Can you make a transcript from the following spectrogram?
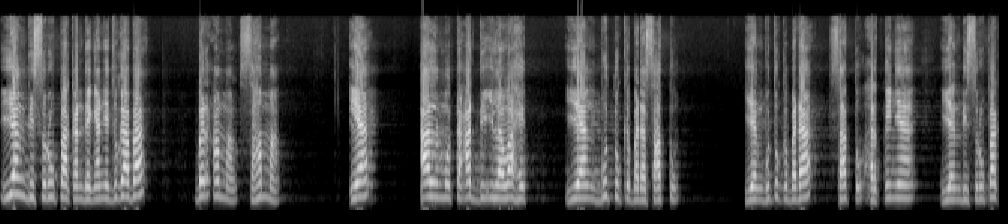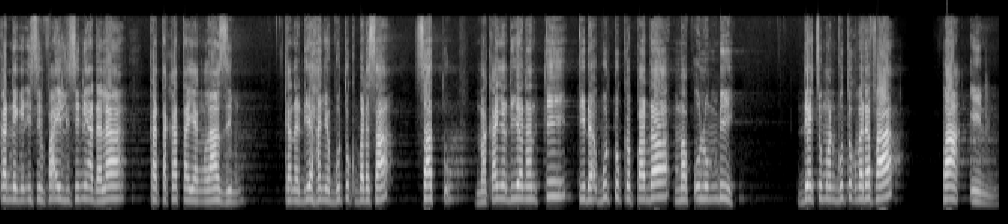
Yang diserupakan dengannya juga apa? Beramal. Sama. Ya. Al-muta'addi ila wahid. Yang butuh kepada satu. Yang butuh kepada satu. Artinya yang diserupakan dengan isim fa'il di sini adalah kata-kata yang lazim karena dia hanya butuh kepada sa satu. Makanya dia nanti tidak butuh kepada maf'ulum bi. Dia cuma butuh kepada fa fa'in.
